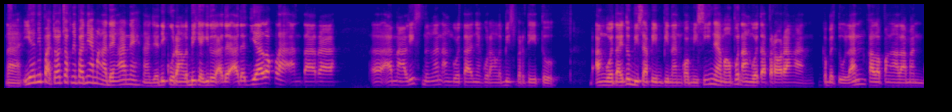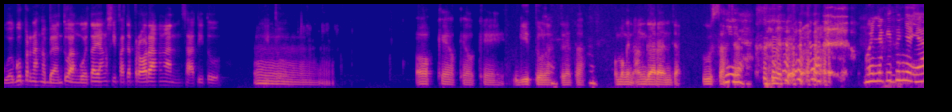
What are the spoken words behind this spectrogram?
Nah, iya nih Pak cocok nih Pak ini emang ada yang aneh. Nah, jadi kurang lebih kayak gitu. Ada ada dialog lah antara uh, analis dengan anggotanya kurang lebih seperti itu anggota itu bisa pimpinan komisinya maupun anggota perorangan. Kebetulan kalau pengalaman gue, gue pernah ngebantu anggota yang sifatnya perorangan saat itu. Gitu. Hmm. Oke oke oke, begitulah ternyata ngomongin anggaran cak, susah iya. cak. Banyak itunya ya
